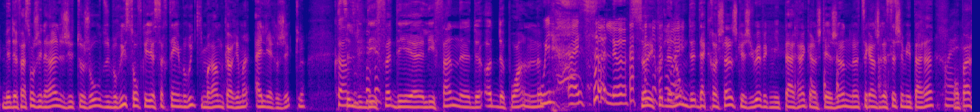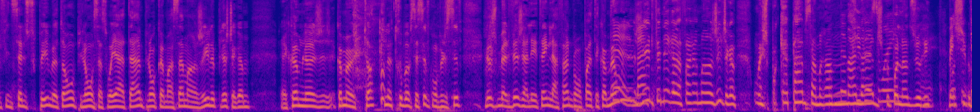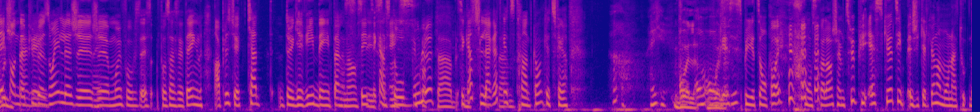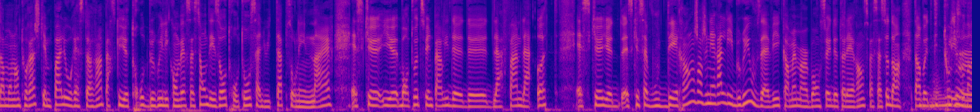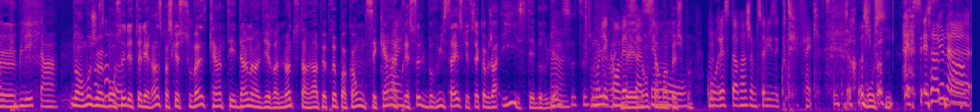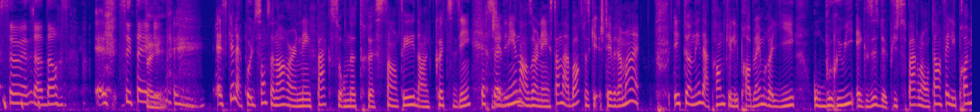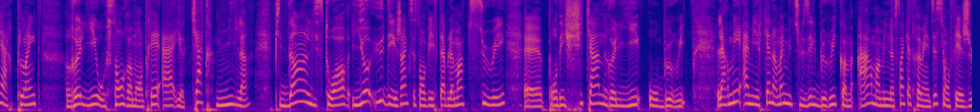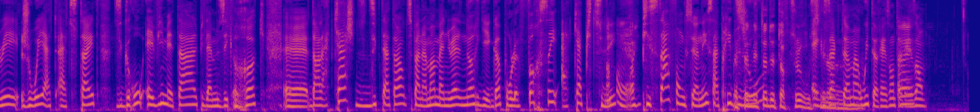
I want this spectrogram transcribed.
Mais de façon générale, j'ai toujours du bruit, sauf qu'il y a certains bruits qui me rendent carrément allergique. Là. Comme? Style des, des, euh, les fans de hot de poil. Là. Oui. Ouais, ça, là. Ça, écoute, le Ouais. nombre d'accrochages que j'ai eu avec mes parents quand j'étais jeune, là, tu sais, quand je restais chez mes parents, Ouais. mon père finissait le souper, mettons, puis là, on s'assoyait à table, puis là, on commençait à manger, là, puis là, j'étais comme, euh, comme, là, comme un toc, là, trouble obsessif compulsif. Là, je me levais, j'allais éteindre la fan, puis mon père était comme, mais oui, je viens de finir à la faire à manger. J'étais comme, ouais, je suis pas capable, ça me rend malade, je peux pas l'endurer. Mais je suis Plus besoin, là, je, je, moi, il faut, faut que ça s'éteigne. En plus, il y a 4 degrés Ah d'intensité. Tu sais, quand c'est au bout, c'est quand tu l'arrêtes que tu te rends compte que tu fais ah, hey. Voilà. on, on voilà. respire, tu on, Ouais. on se relâche un petit peu. Puis est-ce que tu sais, j'ai quelqu'un dans mon atou- dans mon entourage qui aime pas aller au restaurant parce qu'il y a trop de bruit, les conversations des autres autour, ça lui tape sur les nerfs. Est-ce que il y a- bon toi tu viens de parler de, de, de la fan, de la hotte. Est-ce que est-ce que ça vous dérange en général les bruits ou vous avez quand même un bon seuil de tolérance face à ça dans, dans votre vie de tous Moi, les jours dans le public dans Non, moi, j'ai un ça bon va. seuil de tolérance parce que souvent, quand t'es dans l'environnement, tu t'en rends à peu près pas compte. C'est quand, Ouais. après ça, le bruit cesse que tu fais comme genre, hi, c'était bruyant, ça, tu sais. Moi, les ouais. Mais non, ça conversations m'empêche pas. Au restaurant, j'aime ça les écouter. Fait que ça me dérange Moi aussi. Est-ce est-ce que J'adore la ça, j'adore ça. est-ce- C'est terrible. Est-ce que la pollution sonore a un impact sur notre santé dans le quotidien? Je reviens dans un instant d'abord parce que j'étais vraiment étonnée d'apprendre que les problèmes reliés au bruit existent depuis super longtemps. En fait, les premières plaintes reliées au son remonteraient à il y a 4000 ans. Puis dans l'histoire, il y a eu des gens qui se sont véritablement tués euh, pour des chicanes reliées au bruit. L'armée américaine a même utilisé le bruit comme arme en 1990. Ils ont fait jouer, jouer à, à tue-tête du gros heavy metal puis de la musique rock euh, dans la cache du dictateur du Panama, Manuel Noriega, pour le forcer à capituler. Oh, ouais. Puis ça a fonctionné. Ça a pris Ben, 10 c'est une jours. méthode de torture aussi. Exactement. dans- Oui, tu as raison, tu as Ouais. raison.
